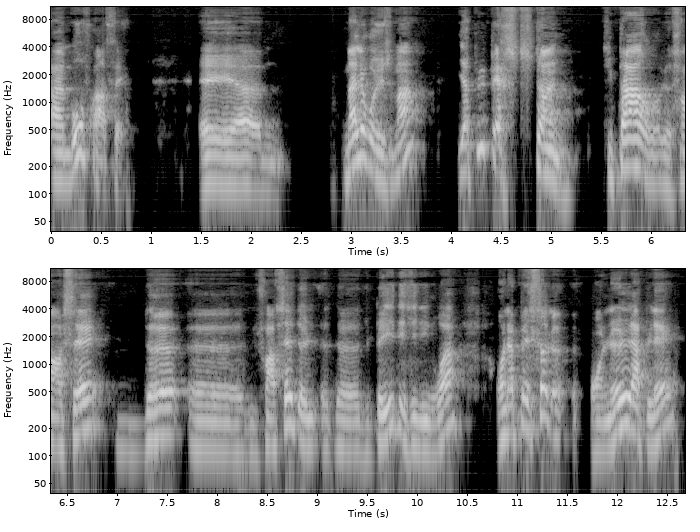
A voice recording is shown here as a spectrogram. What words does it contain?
un beau français. Et euh, malheureusement, il n'y a plus personne qui parle le français, euh, du, français du pays des Illinois on appelle ça, on l'appelait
